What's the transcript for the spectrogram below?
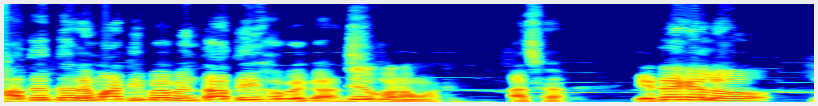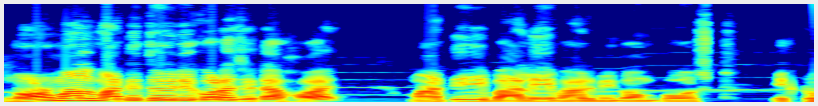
হাতের ধারে মাটি পাবেন তাতেই হবে গাছ। যে কোনো মাটি। আচ্ছা এটা গেল নর্মাল মাটি তৈরি করা যেটা হয় মাটি বালি ভার্মি কম্পোস্ট একটু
